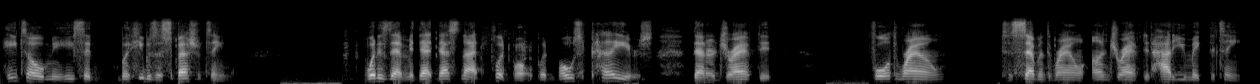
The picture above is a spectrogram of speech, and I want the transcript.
he told me, he said, but he was a special teamer. What does that mean? That that's not football, but most players that are drafted fourth round to seventh round undrafted, how do you make the team?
